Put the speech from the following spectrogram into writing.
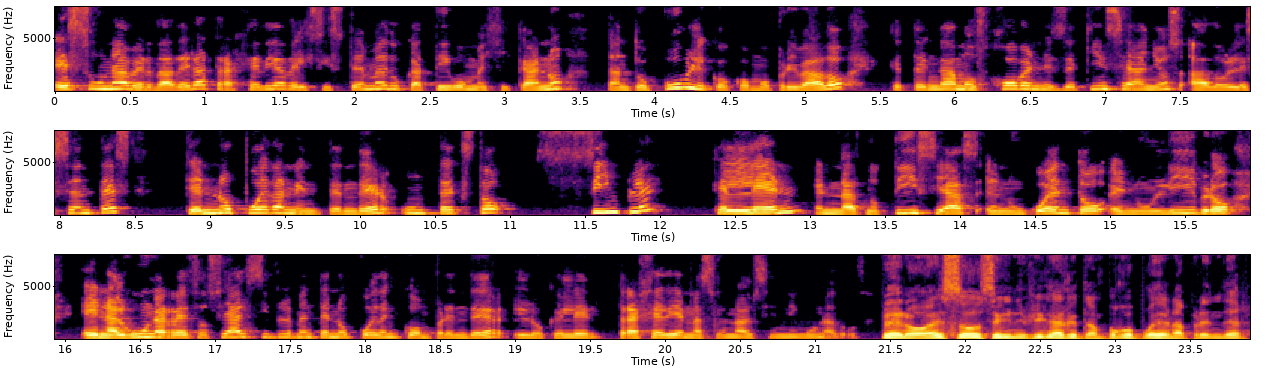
es una verdadera tragedia del sistema educativo mexicano, tanto público como privado, que tengamos jóvenes de 15 años, adolescentes, que no puedan entender un texto simple que leen en las noticias, en un cuento, en un libro, en alguna red social, simplemente no pueden comprender lo que leen. Tragedia nacional, sin ninguna duda. Pero eso significa que tampoco pueden aprender.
